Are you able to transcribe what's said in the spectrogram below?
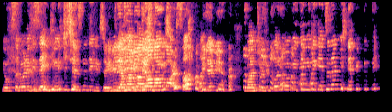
yoksa böyle bir zenginlik içerisinde değilik. Şöyle Evine yanlardan DVD alan varsa bilemiyorum. Ben çocuklarıma bir DVD getiremeyeceğim diye.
